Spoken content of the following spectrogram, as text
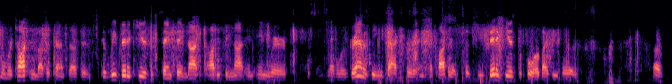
when we're talking about this kind of stuff is, because we've been accused of the same thing, not, obviously not in anywhere the same level as Graham is being attacked for ancient apocalypse, but we've been accused before by people of, of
